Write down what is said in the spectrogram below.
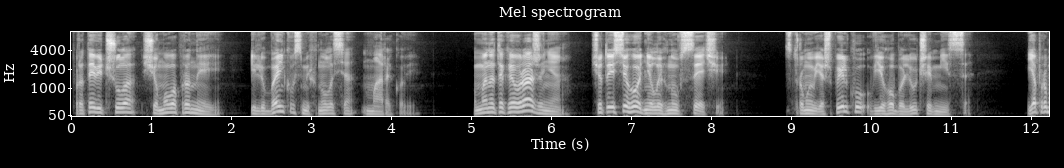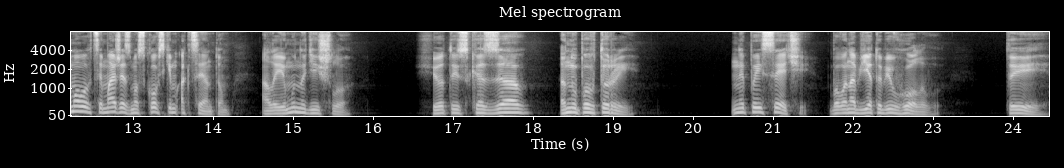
проте відчула, що мова про неї, і любенько всміхнулася Марикові. У мене таке враження, що ти сьогодні лигнув сечі. Струмив я шпильку в його болюче місце. Я промовив це майже з московським акцентом, але йому не дійшло. Що ти сказав? Ану, повтори. Не пий сечі, бо вона б'є тобі в голову. Ти,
